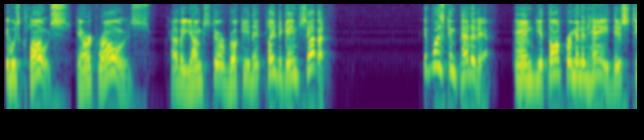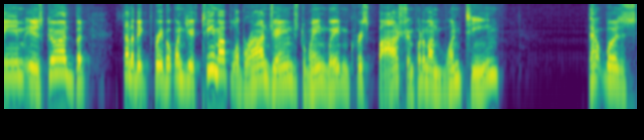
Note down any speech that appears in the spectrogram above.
It was close. Derrick Rose, kind of a youngster, rookie, they played to game seven. It was competitive and you thought for a minute, hey, this team is good, but it's not a big three. But when you team up LeBron James, Dwyane Wade, and Chris Bosh and put them on one team, that was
